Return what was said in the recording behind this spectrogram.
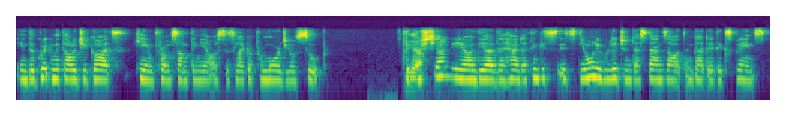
in the Greek mythology, gods came from something else. It's like a primordial soup. The yeah. Christianity, on the other hand, I think it's it's the only religion that stands out in that it explains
